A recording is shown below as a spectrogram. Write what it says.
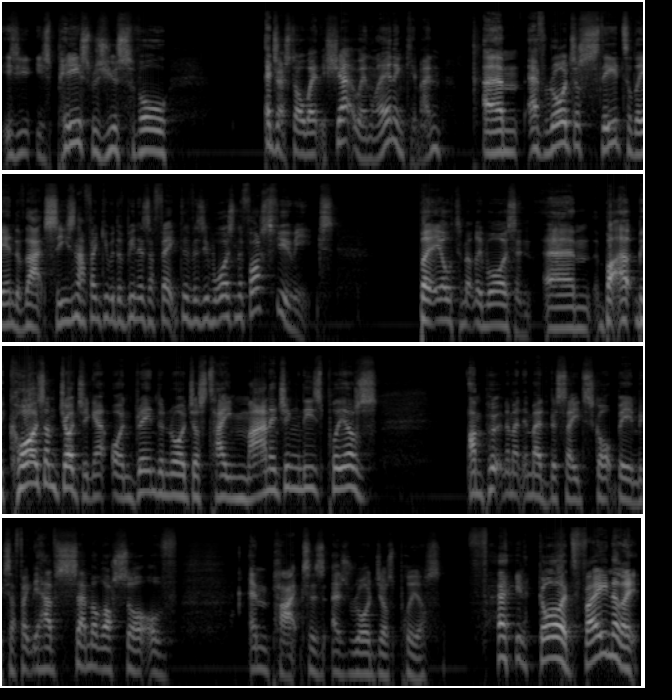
His, his pace was useful. It just all went to shit when Lennon came in. Um, if Rodgers stayed till the end of that season, I think he would have been as effective as he was in the first few weeks. But he ultimately wasn't. Um, but uh, because I'm judging it on Brendan Rodgers' time managing these players, I'm putting him into mid beside Scott Bain because I think they have similar sort of impacts as, as Rodgers players. Fine, God, finally,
